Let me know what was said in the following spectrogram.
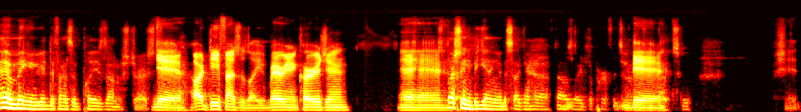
And making good defensive plays down the stretch. too. Yeah, our defense was like very encouraging, and Especially in the beginning of the second half. That was like the perfect time. Yeah. do that, too. shit,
